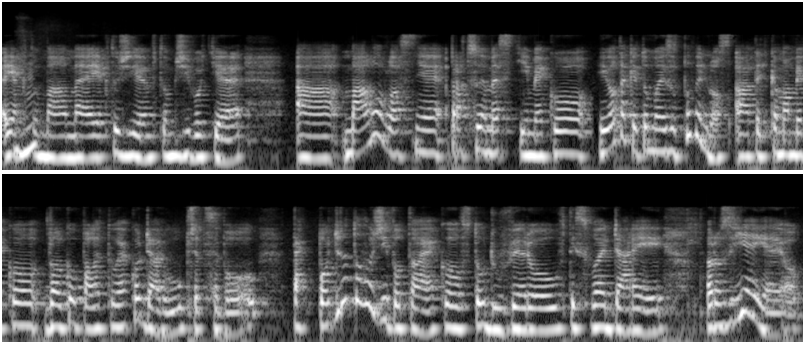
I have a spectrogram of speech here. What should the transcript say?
jak mm-hmm. to máme, jak to žijeme v tom životě. A málo vlastně pracujeme s tím, jako jo, tak je to moje zodpovědnost a teďka mám jako velkou paletu jako darů před sebou, tak pojď do toho života, jako s tou důvěrou v ty svoje dary, rozvíje je, jo.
